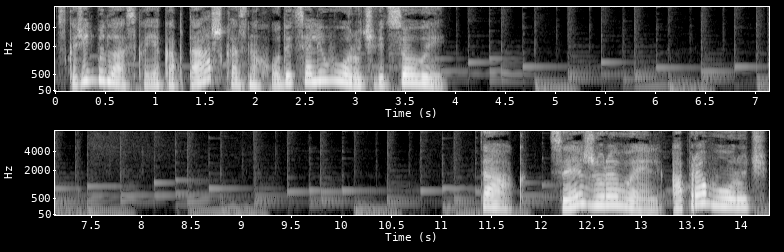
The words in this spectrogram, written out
Скажіть, будь ласка, яка пташка знаходиться ліворуч від сови? Так, це журавель, а праворуч.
